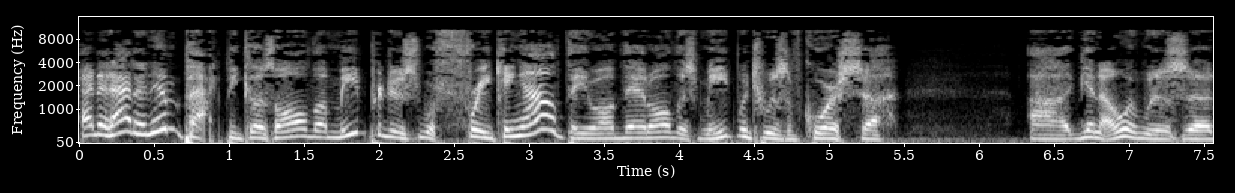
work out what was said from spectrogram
And it had an impact because all the meat producers were freaking out. They, all, they had all this meat, which was, of course, uh, uh, you know, it was uh,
